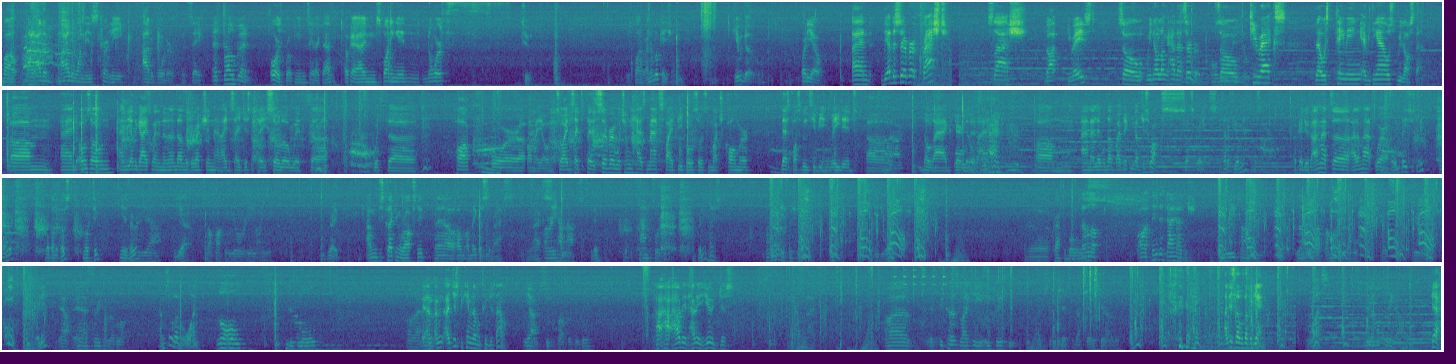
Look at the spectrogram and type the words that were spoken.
well, my other, my other one is currently out of order, let's say. It's broken. Or it's broken, you can say it like that. Okay, I'm spawning in north two. Just spawn a random location. Here we go. Radio. And the other server crashed slash got erased. So we no longer have that server. So. T-Rex that was taming everything else, we lost that. Um, and Ozone and the other guys went in another direction, and I decided just to play solo with uh, with uh, Hawk or uh, on my own. So I decided to play the server, which only has max five people, so it's much calmer. There's possibility of being raided. Uh, no lag, very little lag. Um, and I leveled up by picking up just rocks. So that's great. Is that a yet? No. Okay, dude, I'm at uh, I'm at where our old base used to be. Remember? Like on the coast, north two, near the river. Yeah. Yeah. Stop talking. You're already annoying me. Right. I'm just collecting rocks, dude, and I'll, I'll, I'll make us some racks. I already have an axe. You do? And a sword. Really nice. I'm already fishing. Oh, dude, you are. Uh, craftable. Level up. Oh, I think this guy has three times level up. I'm already level like three. Really? Yeah, it has three times level up. I'm still level one. LOL. Just lol. Alright. Yeah, I'm, I'm, I just became level two just now. yeah, super fast, think? How, how, how did how did you just become that? Uh, it's because like he increased. The, I just took a shit. and That scared the shit out of me. I just leveled up again. What? You're level three now. Yeah.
